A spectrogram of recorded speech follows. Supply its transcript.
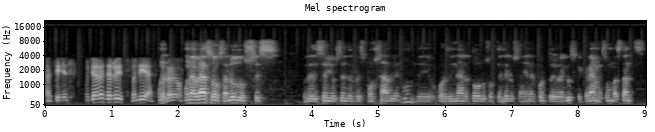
Así es. Muchas gracias, Luis. Buen día. Hasta un, luego. Un abrazo, saludos. Es, le deseo yo usted el responsable, ¿no? De coordinar a todos los hoteleros allá en el puerto de Veracruz, que créanme, son bastantes.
